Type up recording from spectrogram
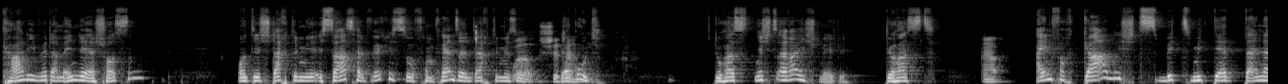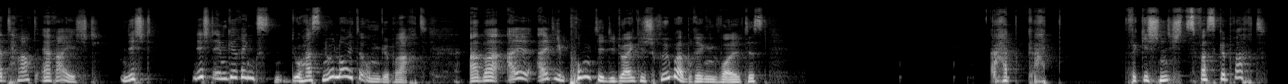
Kali wird am Ende erschossen und ich dachte mir, ich saß halt wirklich so vom Fernsehen und dachte mir well, so, ja gut, du hast nichts erreicht, Mädel. Du hast ja. einfach gar nichts mit, mit der, deiner Tat erreicht. Nicht, nicht im geringsten. Du hast nur Leute umgebracht. Aber all, all die Punkte, die du eigentlich rüberbringen wolltest, hat, hat wirklich nichts was gebracht.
